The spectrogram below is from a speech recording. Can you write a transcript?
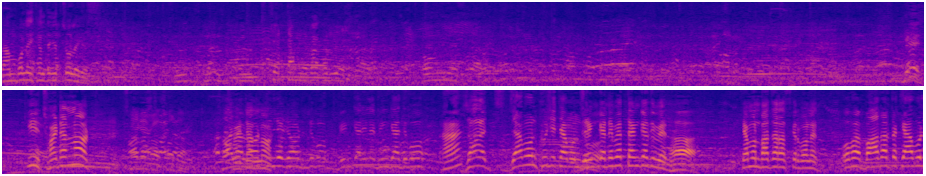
দাম বলে এখান থেকে চলে গেছে। কি ছয়টার লট? হ্যাঁ যেমন খুশি তেমন। জেঙ্কা নেবে ট্যাঙ্কা দিবেন? হ্যাঁ। কেমন বাজার আজকের বলেন? ও ভাই বাজার তো কেবল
